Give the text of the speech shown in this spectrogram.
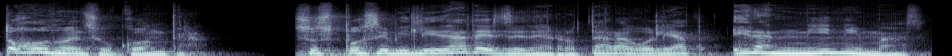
todo en su contra. Sus posibilidades de derrotar a Goliat eran mínimas.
